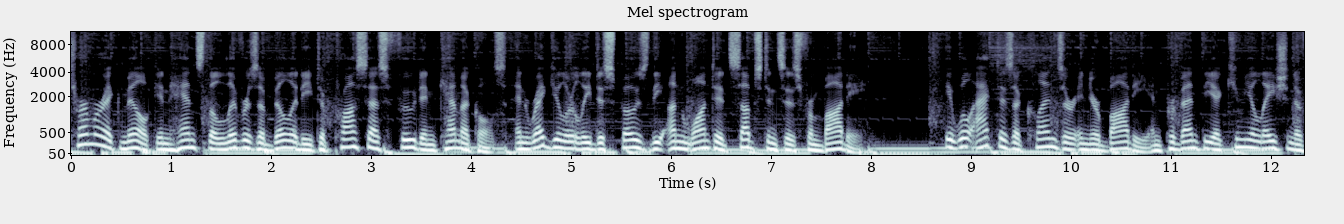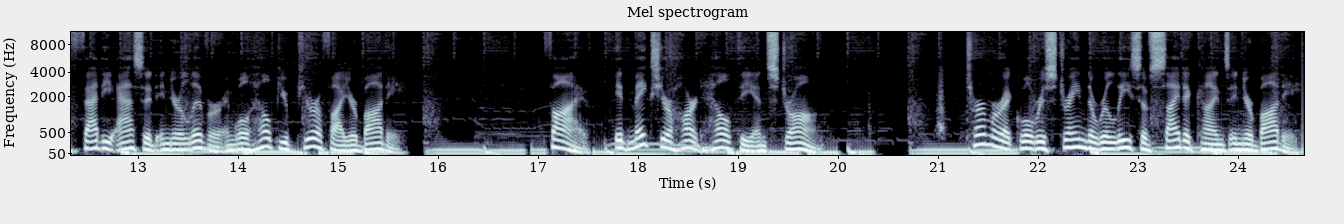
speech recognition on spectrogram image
Turmeric milk enhance the liver's ability to process food and chemicals, and regularly dispose the unwanted substances from body. It will act as a cleanser in your body and prevent the accumulation of fatty acid in your liver and will help you purify your body. 5. It makes your heart healthy and strong. Turmeric will restrain the release of cytokines in your body.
